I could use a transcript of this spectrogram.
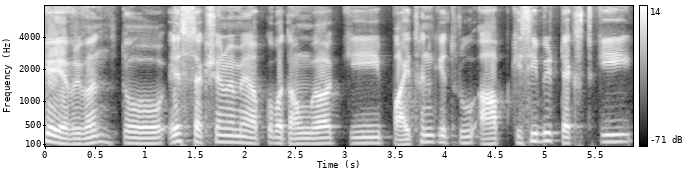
ओके एवरीवन तो इस सेक्शन में मैं आपको बताऊँगा कि पाइथन के थ्रू आप किसी भी टेक्स्ट की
